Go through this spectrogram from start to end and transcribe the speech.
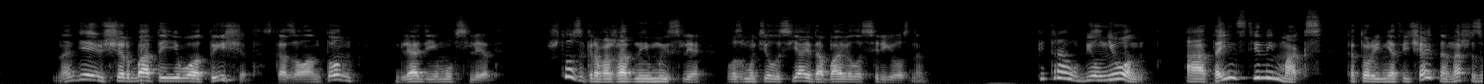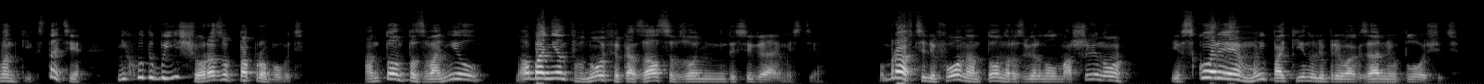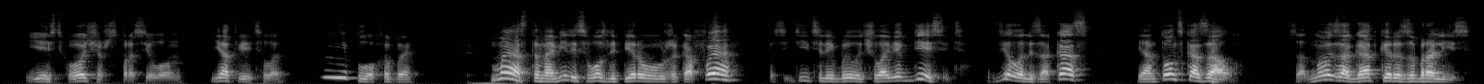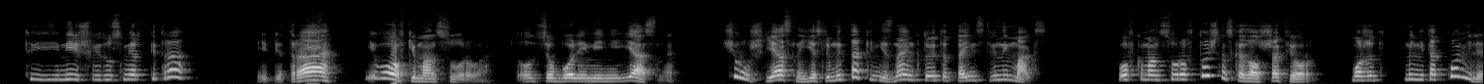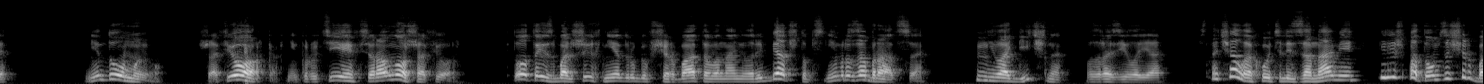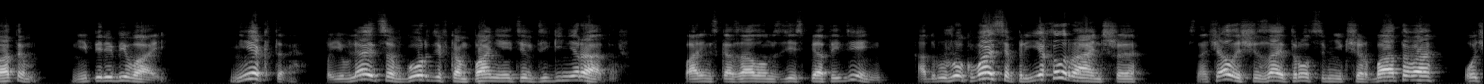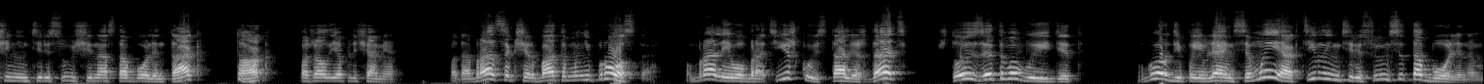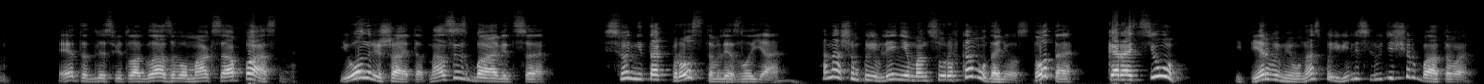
Надеюсь, Щербатый его отыщет, сказал Антон, глядя ему вслед. Что за кровожадные мысли? Возмутилась я и добавила серьезно. Петра убил не он, а таинственный Макс, который не отвечает на наши звонки. Кстати, не худо бы еще разок попробовать. Антон позвонил, но абонент вновь оказался в зоне недосягаемости. Убрав телефон, Антон развернул машину, и вскоре мы покинули привокзальную площадь. «Есть хочешь?» – спросил он. Я ответила, «Неплохо бы». Мы остановились возле первого же кафе, посетителей было человек десять. Сделали заказ, и Антон сказал, «С одной загадкой разобрались». «Ты имеешь в виду смерть Петра?» «И Петра, и Вовки Мансурова. Тут все более-менее ясно». «Чего ж ясно, если мы так и не знаем, кто этот таинственный Макс?» «Вовка Мансуров точно сказал шофер? Может, мы не так поняли?» «Не думаю. Шофер, как ни крути, все равно шофер. Кто-то из больших недругов Щербатова нанял ребят, чтобы с ним разобраться». «Нелогично», — возразила я. «Сначала охотились за нами, и лишь потом за Щербатым». «Не перебивай. Некто появляется в городе в компании этих дегенератов. Парень сказал, он здесь пятый день, а дружок Вася приехал раньше. Сначала исчезает родственник Щербатова, очень интересующий нас Тоболин. Так? Так, пожал я плечами. Подобраться к Щербатому непросто. Убрали его братишку и стали ждать, что из этого выйдет. В городе появляемся мы и активно интересуемся Тоболиным. Это для светлоглазого Макса опасно, и он решает от нас избавиться. Все не так просто, влезла я. О нашем появлении Мансуров кому донес? То-то? Карасю! И первыми у нас появились люди Щербатова.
